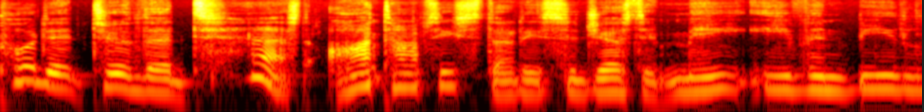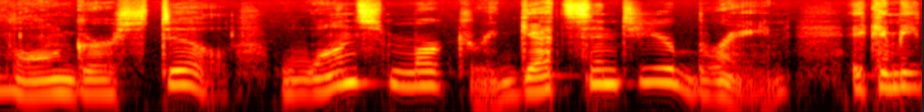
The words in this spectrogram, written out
put it to the test, autopsy studies suggest it may even be longer still. Once mercury gets into your brain, it can be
